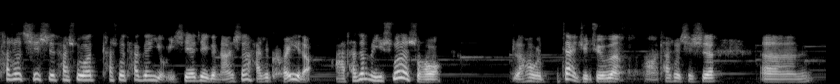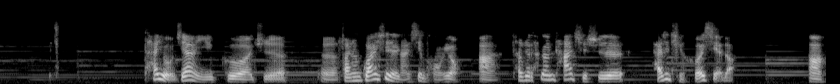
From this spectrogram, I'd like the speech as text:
他说，其实他说，他说他跟有一些这个男生还是可以的啊。他这么一说的时候，然后再去追问啊，他说其实，嗯，他有这样一个就是。呃，发生关系的男性朋友啊，他说他跟他其实还是挺和谐的，啊，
